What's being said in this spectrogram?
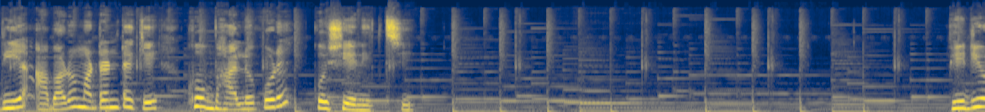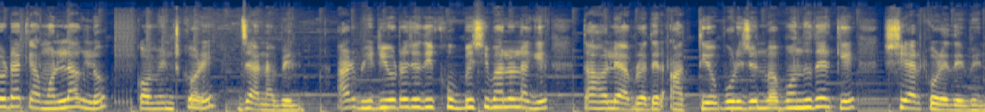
দিয়ে আবারও মাটনটাকে খুব ভালো করে কষিয়ে নিচ্ছি। ভিডিওটা কেমন লাগল কমেন্ট করে জানাবেন। আর ভিডিওটা যদি খুব বেশি ভালো লাগে, তাহলে আপনাদের আত্মীয়, পরিজন বা বন্ধুদেরকে শেয়ার করে দেবেন।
